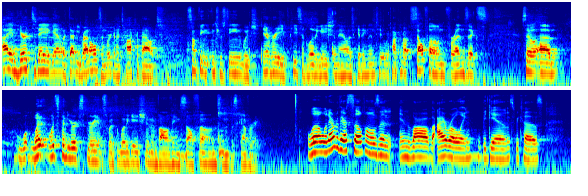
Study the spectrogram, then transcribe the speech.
I am here today again with Debbie Reynolds, and we're going to talk about something interesting which every piece of litigation now is getting into. We're talking about cell phone forensics. So, um, what, what's been your experience with litigation involving cell phones and discovery? Well, whenever there's cell phones in, involved, the eye rolling begins because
